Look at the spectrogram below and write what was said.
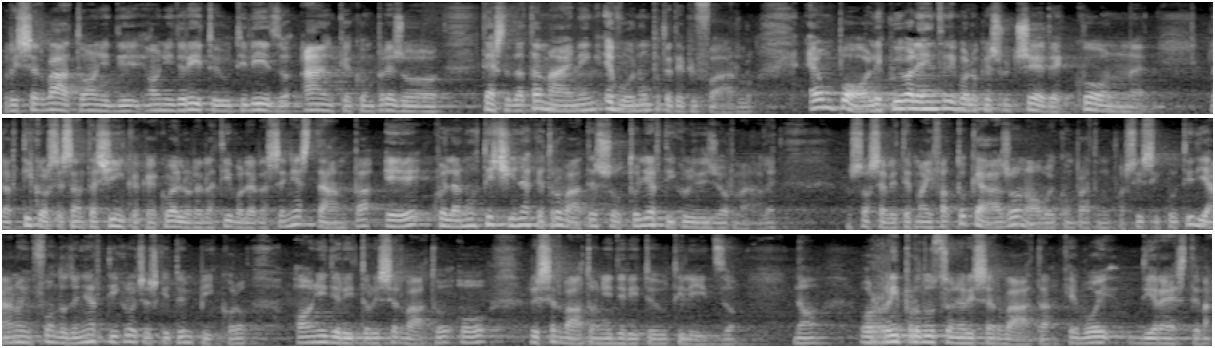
riservato ogni, di, ogni diritto di utilizzo anche compreso text data mining e voi non potete più farlo. È un po' l'equivalente di quello che succede con l'articolo 65 che è quello relativo alle rassegne stampa e quella noticina che trovate sotto gli articoli di giornale. Non so se avete mai fatto caso, no, voi comprate un qualsiasi quotidiano, in fondo ad ogni articolo c'è scritto in piccolo ogni diritto riservato o riservato ogni diritto di utilizzo no? o riproduzione riservata, che voi direste ma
